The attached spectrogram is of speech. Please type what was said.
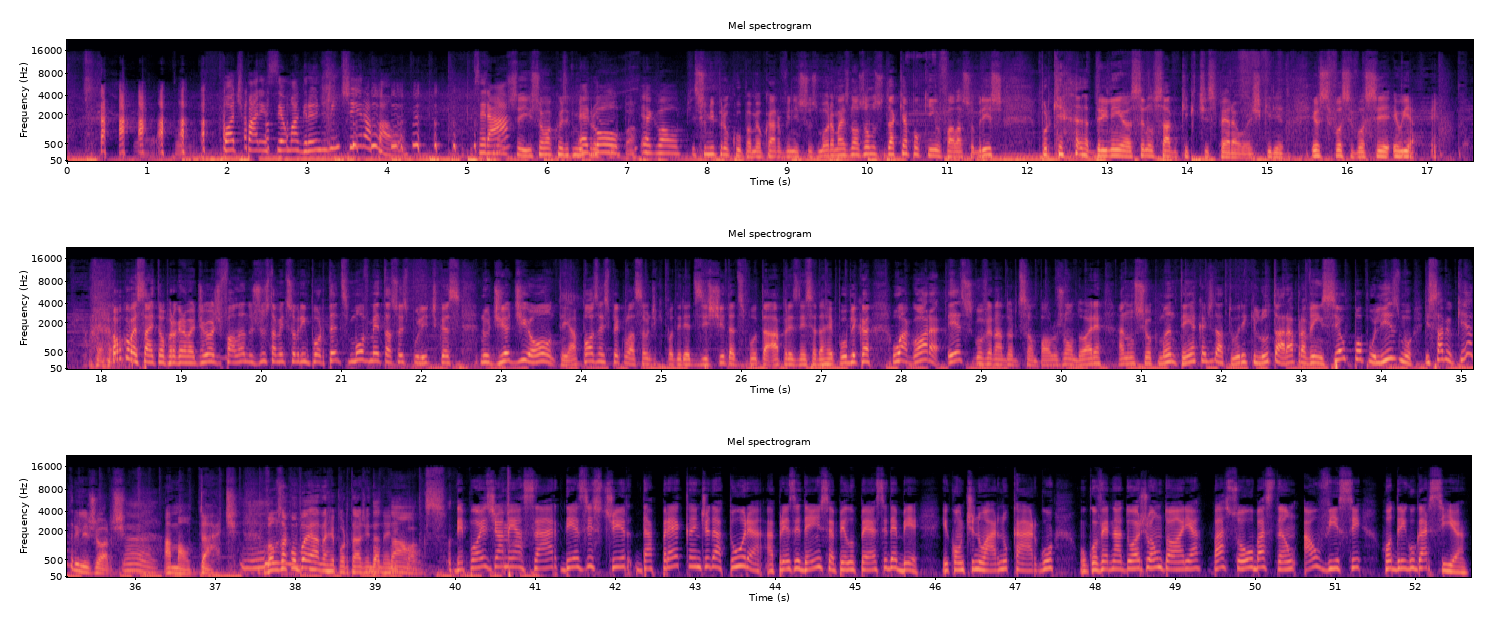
Pode parecer uma grande mentira, Paulo. Será? Não sei, isso é uma coisa que me É preocupa. golpe, é golpe. Isso me preocupa, meu caro Vinícius Moura, mas nós vamos daqui a pouquinho falar sobre isso, porque, Drilinho, você não sabe o que, que te espera hoje, querido. Eu, se fosse você, eu ia. Vamos começar então o programa de hoje falando justamente sobre importantes movimentações políticas no dia de ontem. Após a especulação de que poderia desistir da disputa à presidência da República, o agora ex-governador de São Paulo, João Dória, anunciou que mantém a candidatura e que lutará para vencer o populismo e sabe o que, Adrilho Jorge? A maldade. Vamos acompanhar na reportagem da Nani Botão. Cox. Depois de ameaçar desistir da pré-candidatura à presidência pelo PSDB e continuar no cargo, o governador João Dória passou o bastão ao vice Rodrigo Garcia.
